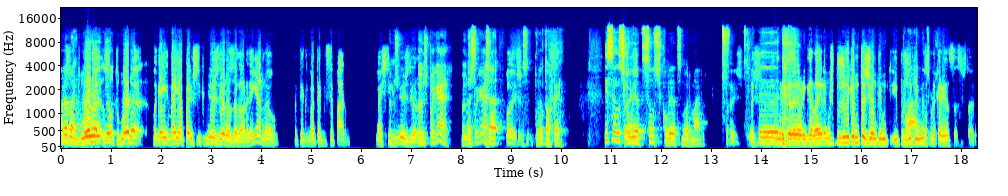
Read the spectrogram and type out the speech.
Ora bem, Souto Moura, eu- Souto Moura vai ganhar para os 5 milhões de euros agora. Ganhar não, vai ter que, vai ter que ser pago. Mais 5 Vamos- milhões de euros. Vamos pagar. Vamos mas pagar. já, Pois, pronto, ok. E são os Pois. esqueletos, são os esqueletos no armário. pois. Mas, Eh, a brincadeira é brincadeira, mas prejudica muita gente e, e prejudica Claro, imensos pois. bracarenses essa história.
